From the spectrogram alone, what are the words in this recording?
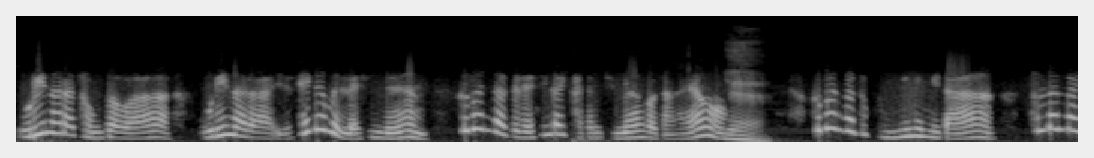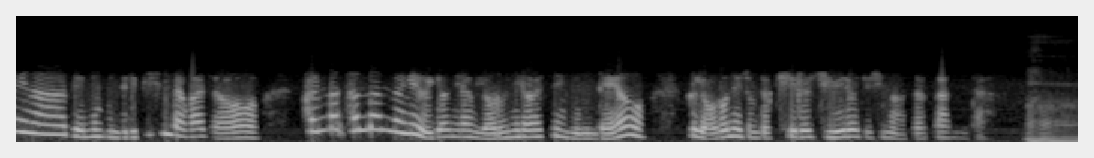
우리나라 정서와 우리나라 세금을 내시는 흡연자들의 생각이 가장 중요한 거잖아요. 예. 흡연자도 국민입니다. 천만 명이나 되는 분들이 피신다고 하죠. 천만, 천만 명의 의견이라면 여론이라고 할 수 있는데요. 그 여론에 좀 더 귀를 기울여 주시면 어떨까 합니다. 아,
